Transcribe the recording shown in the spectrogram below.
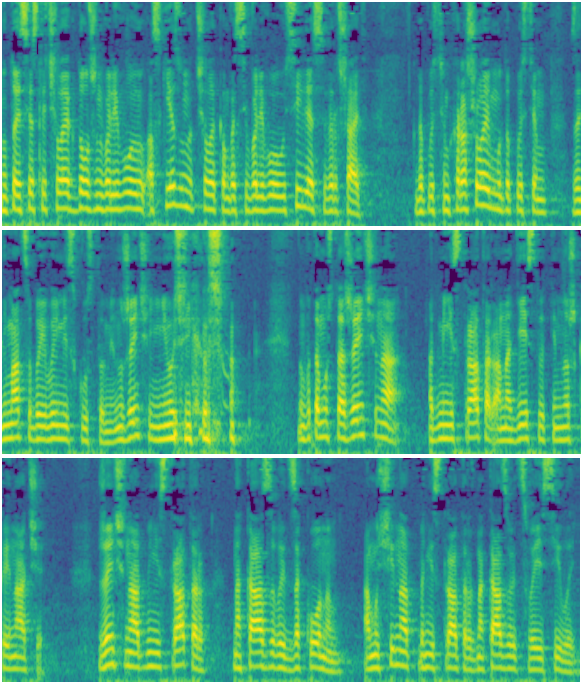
Ну, то есть, если человек должен волевую аскезу над человеком, волевое усилие совершать, допустим, хорошо ему, допустим, заниматься боевыми искусствами, но женщине не очень хорошо. Ну, потому что женщина, администратор, она действует немножко иначе. Женщина-администратор наказывает законом, а мужчина-администратор наказывает своей силой.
